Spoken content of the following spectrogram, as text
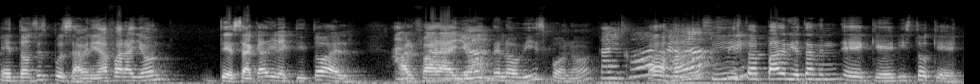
Entonces, pues Avenida Farallón te saca directito al, al, Al farallón, Farallón. del obispo, ¿no? Tal cual, Ajá, ¿verdad? sí, está padre. Yo también eh, que he visto que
